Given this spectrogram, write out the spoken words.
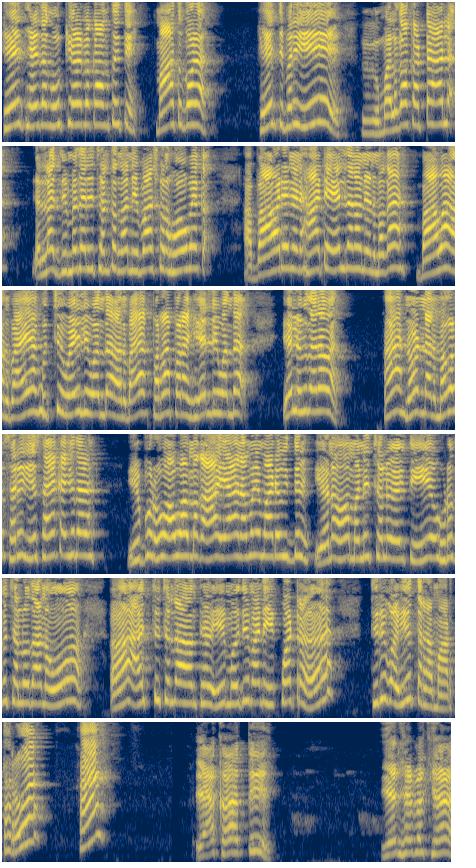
ಹೇಂತ ಹೇಳ್ದಂಗ ಕೇಳ್ಬೇಕಾಗ್ತೈತಿ. ಮಾತುಗಳ ಹೇಂತಿ ಬರೀ ಮಲಗ ಕಟ್ಟ ಅಲ್ಲ. ಎಲ್ಲ ಜಿಮ್ಮೆದಾರಿ ಚಲ್ತಂಗ ನಿಭಾಯಿಸ್ಕೊಂಡು ಹೋಗ್ಬೇಕ. ಆ ಬಾವಡೆ ನನ್ನ ಹಾಟೆ ಹೇಳ್ದಾನ ನಿನ್ನ ಮಗ? ಬಾವ ಅವ್ನ ಬಾಯಾಗ ಹುಚ್ಚಿ ಒಯ್ಲಿ ಒಂದ ಅವ್ನ ಬಾಯಾಗ ಪರ ಪರ ಹೇಳಿ ಒಂದ ಎಲ್ಲಿ ಹಾ ನೋಡಿ ನನ್ನ ಮಗಳು ಸರಿ ಸಾಕಾಗಿದ್ದಾಳ ಇಬ್ರು ಅವ ಮಗ, ಯಾ ನಮನೆ ಮಾಡಿ ಏನೋ ಮನೆ ಚಲೋ ಐತಿ, ಹುಡುಗ ಚಲೋದಾನು ದಾನು ಅತ್ತಿ ಚಲೋ ಅಂತ ಹೇಳಿ ಮದುವೆ ಮಾಡಿ ಕೊಟ್ರ ತಿರುಗ ಈ ತರ ಮಾಡ್ತಾರು? ಹಾ ಯಾಕ ಅತ್ತಿ? ಏನು ಹೇಳ್ಬೇಕು ಹೇಳ.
